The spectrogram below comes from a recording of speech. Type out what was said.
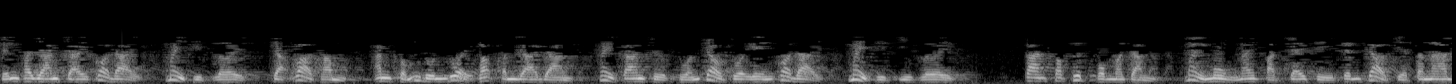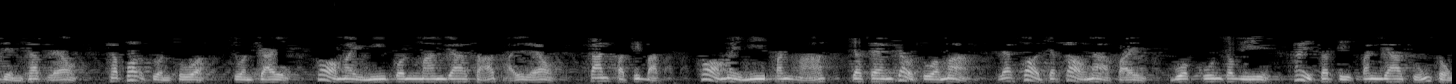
เป็นพยานใจก็ได้ ไม่ผิดเลย จะว่าทำอันสมดุลด้วยพระปัญญาญาณให้การสืบสวนเจ้าตัวเองก็ได้ ไม่ผิดอีกเลย การประพฤติพรหมจรรย์ไม่มุ่งในปัจจัยสี่เป็นเจ้าเจตนาเด่นชัดแล้ว เฉพาะส่วนตัวส่วนใจก็ไม่มีกลมารยาสาไถแล้ว การปฏิบัติก็ไม่มีปัญหาจะแซงเจ้าตัวมาก และก็จะก้าวหน้าไป บวกคูณทวีให้สติปัญญาสูงส่ง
